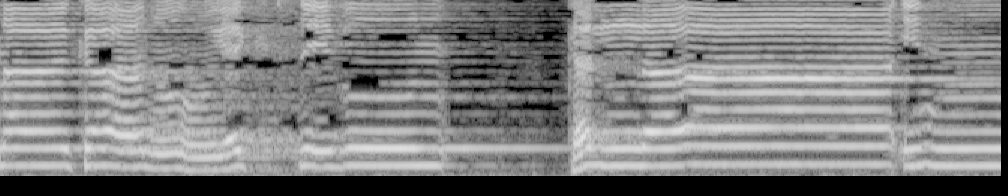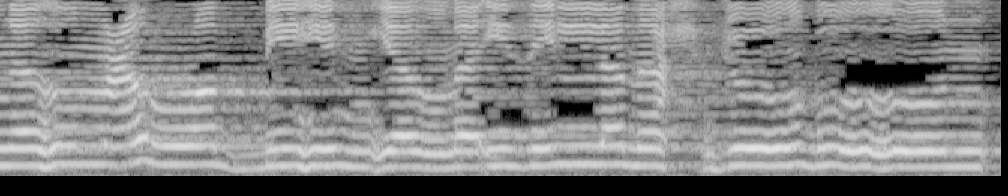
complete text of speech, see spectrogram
ما كانوا يكسبون. كلا إنهم عن ربهم يومئذ لمحجوبون.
